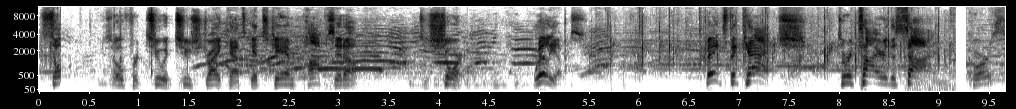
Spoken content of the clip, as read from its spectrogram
So he's 0 for 2 with two strikeouts. Gets jammed, pops it up to short. Williams makes the catch to retire the side. Of course,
